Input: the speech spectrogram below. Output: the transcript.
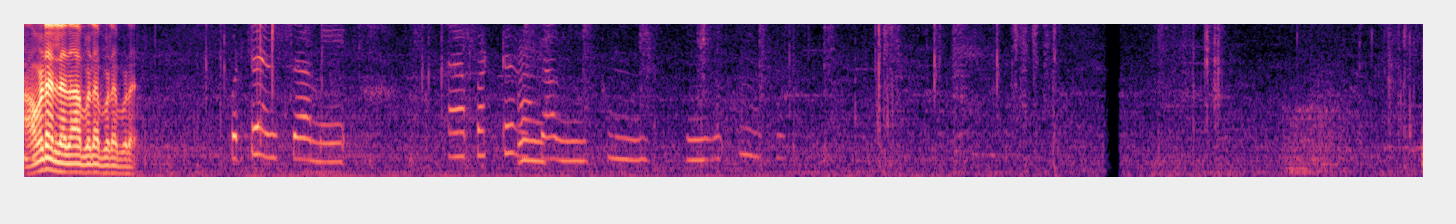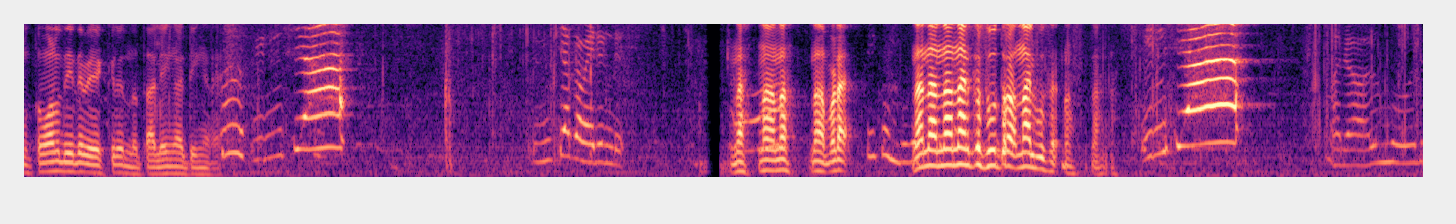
അവിടെ അല്ല പൊട്ടൻ സമി ആ പൊട്ടൻ സമി മുത്തമാൾ ഇതിന്റെ വേക്കിൽ നിന്ന് തലയും കാട്ടി ഇങ്ങനെ. ഇവിടെ. സൂത്രം നാല് പൂസ മോളിൽ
